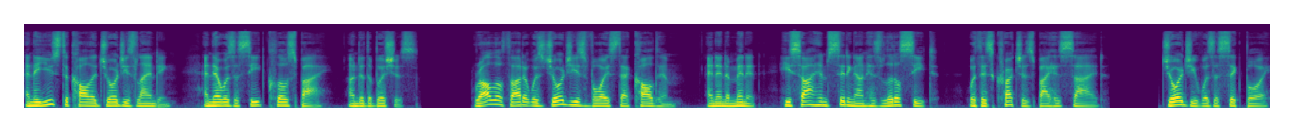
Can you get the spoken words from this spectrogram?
and they used to call it Georgie's Landing, and there was a seat close by, under the bushes. Rollo thought it was Georgie's voice that called him, and in a minute he saw him sitting on his little seat, with his crutches by his side. Georgie was a sick boy.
